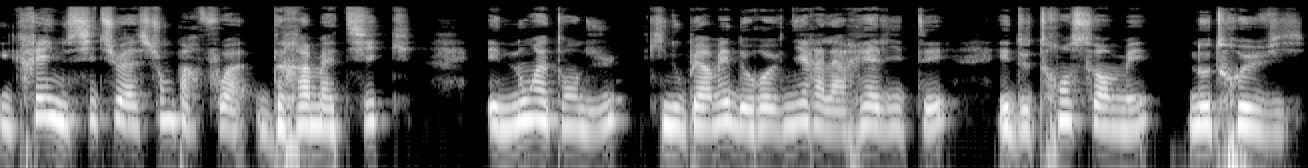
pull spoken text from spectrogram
Il crée une situation parfois dramatique et non attendue qui nous permet de revenir à la réalité et de transformer notre vie.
